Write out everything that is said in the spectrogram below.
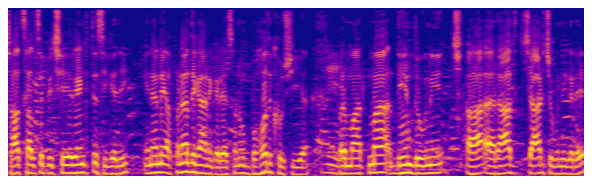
7 ਸਾਲ ਸੇ ਪਿੱਛੇ ਰੈਂਟ ਤੇ ਸੀਗਾ ਜੀ। ਇਹਨਾਂ ਨੇ ਆਪਣਾ ਦੁਕਾਨ ਕਰਿਆ ਸਾਨੂੰ ਬਹੁਤ ਖੁਸ਼ੀ ਹੈ ਪਰਮਾਤਮਾ ਦਿਨ ਦੁਗਣੀ ਰਾਤ ਚਾਰ ਚੁਗਣੀ ਕਰੇ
